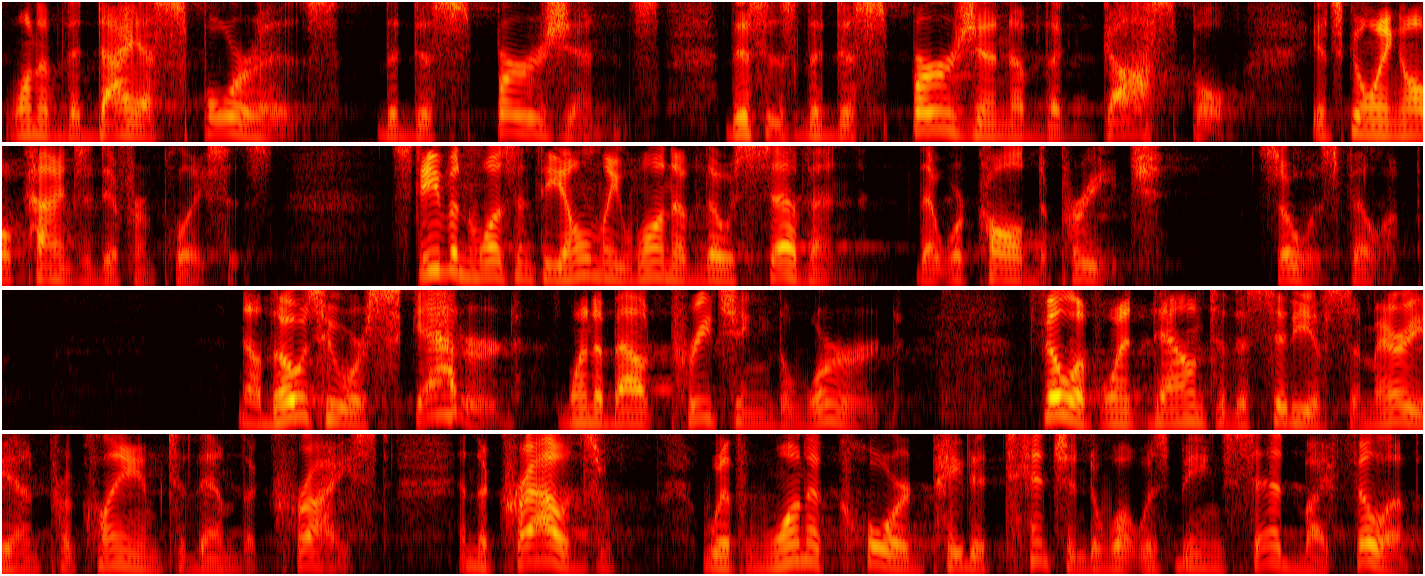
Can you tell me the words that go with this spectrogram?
one of the diasporas, the dispersions. This is the dispersion of the gospel, it's going all kinds of different places. Stephen wasn't the only one of those seven that were called to preach, so was Philip. Now, those who were scattered went about preaching the word. Philip went down to the city of Samaria and proclaimed to them the Christ. And the crowds, with one accord, paid attention to what was being said by Philip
